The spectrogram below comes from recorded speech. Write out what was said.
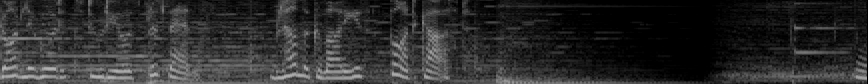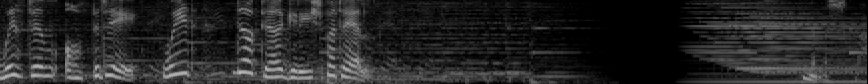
Godlywood Studios presents Brahmakumari's podcast. Wisdom of the day with Dr. Girish Patel. नमस्कार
